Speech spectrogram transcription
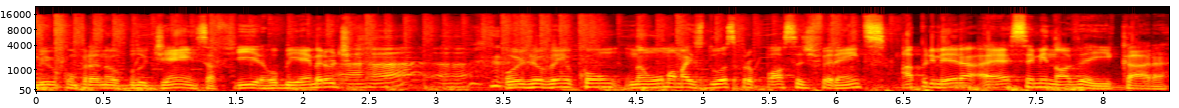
comigo comprando Blue Jane, Safira, Ruby Emerald. Aham, aham. Hoje eu venho com não uma, mas duas propostas diferentes. A primeira é essa M9 aí, cara.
